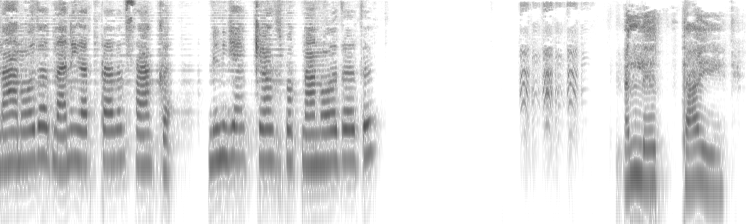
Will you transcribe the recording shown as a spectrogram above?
ನಾನು ನನಗೆ ಸಾಕು. ಯಾಕೆ ಕೇಳಿಸ್ಬೇಕು ನಾನು ಓದೋದು? ಅಲ್ಲೇ, ತಾಯಿ,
